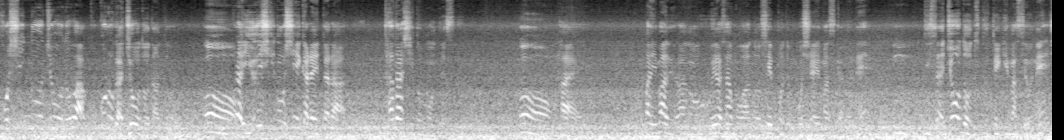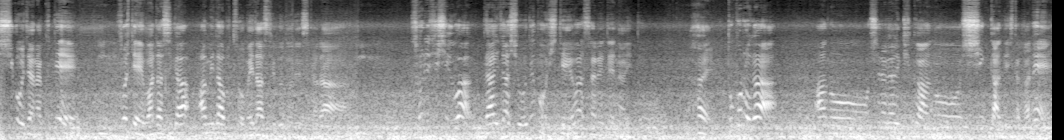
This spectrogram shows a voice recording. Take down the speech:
古神の浄土は心が浄土だと。これは有意識の教えから言ったら正しいと思うんです。うん。はい。まあ今あの上田さんもあの説法でもおっしゃいますからね。うん。実際浄土を作っていきますよね。死後じゃなくてうん。そして私が阿弥陀仏を目指すということですからうん。それ自身は大座章でも否定はされてないと。はい。ところがあの白髪聞くあの神官でしたかね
